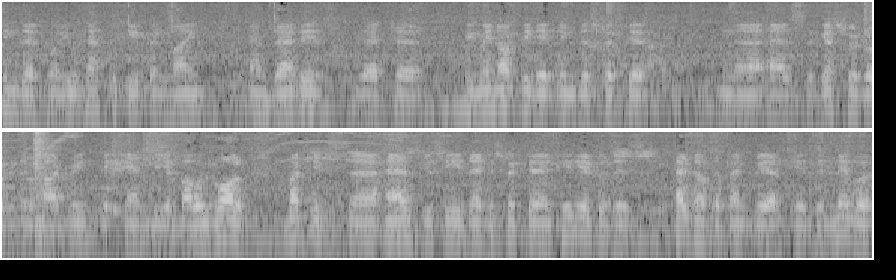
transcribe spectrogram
thing that you have to keep in mind, and that is that uh, we may not be labeling this structure as a gastroduodenal artery. It can be a bowel wall, but it's uh, as you see that the structure anterior to this head of the pancreas is the liver,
